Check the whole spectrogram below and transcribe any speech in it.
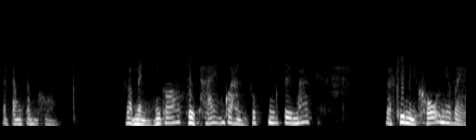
ở trong tâm hồn. Và mình không có thư thái, không có hạnh phúc, không có tươi mát. Và khi mình khổ như vậy,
